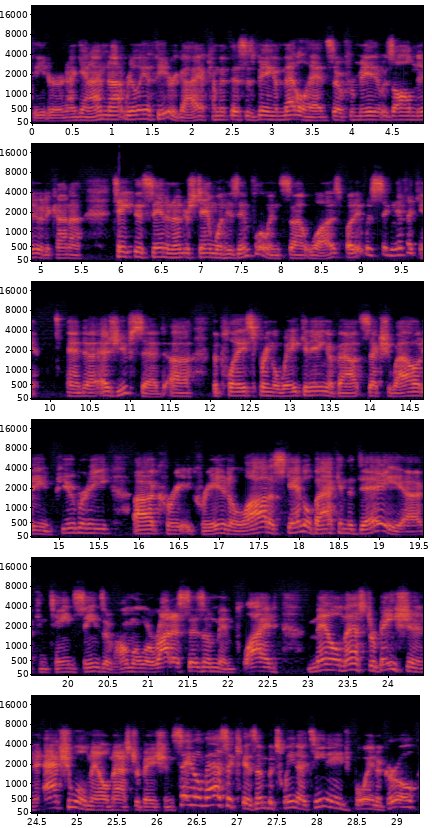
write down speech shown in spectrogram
theater. And again, I'm not really a theater guy. I come at this as being a metalhead, so for me, it was all new to kind of take this in and understand what his influence uh, was. But it was significant. And uh, as you've said, uh, the play Spring Awakening about sexuality and puberty uh, cre- created a lot of scandal back in the day, uh, contained scenes of homoeroticism, implied male masturbation, actual male masturbation, sadomasochism between a teenage boy and a girl,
